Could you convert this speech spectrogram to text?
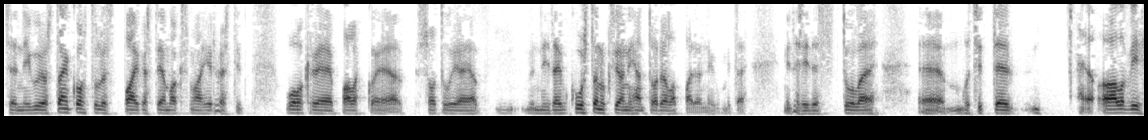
sen niin kuin jostain kohtuullisesta paikasta ja maksamaan hirveästi vuokria ja palkkoja ja sotuja ja niitä kustannuksia on ihan todella paljon, niin kuin mitä, mitä siitä tulee. Eh, Mutta sitten alvi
